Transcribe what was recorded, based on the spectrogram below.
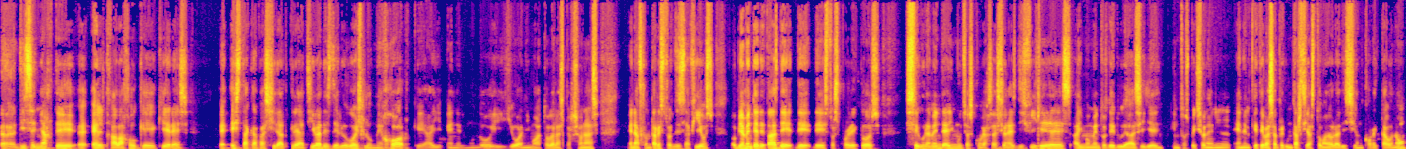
eh, diseñarte eh, el trabajo que quieres e, esta capacidad creativa, desde luego, es lo mejor que hay en el mundo y yo animo a todas las personas en afrontar estos desafíos. Obviamente, detrás de, estos proyectos, seguramente hay muchas conversaciones difíciles, hay momentos de dudas y de introspección en el, que te vas a preguntar si has tomado la decisión correcta o no,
